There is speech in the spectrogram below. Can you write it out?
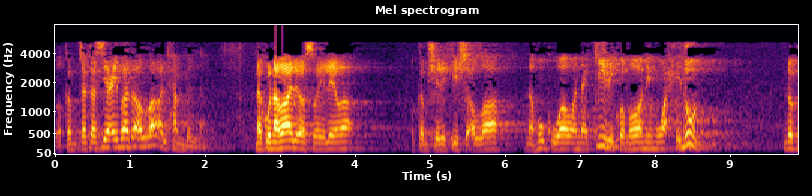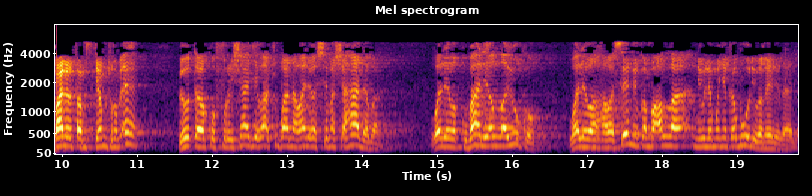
wakamtakasia ibada Allah alhamdulillah na kuna wale wasioelewa wakamshirikisha Allah na huku wao wanakiri kwamba wao ni muwahidun ndio pale utamsikia mtu kwamba eh wewe utawakufurishaje watu bwana wale wasema shahada bwana wale wakubali Allah yuko wale wa, hawasemi kwamba Allah ni yule mwenye kaburi wa ghairi dhalik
